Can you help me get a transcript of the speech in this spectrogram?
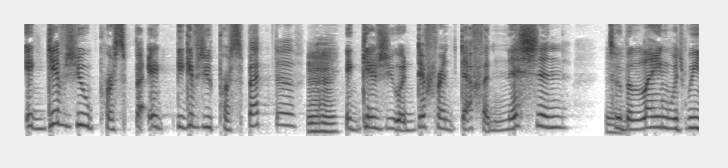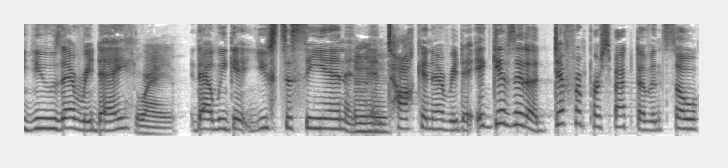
it gives you perspe- it, it gives you perspective. Mm-hmm. It gives you a different definition mm-hmm. to the language we use every day. Right. That we get used to seeing and, mm-hmm. and talking every day. It gives it a different perspective. And so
